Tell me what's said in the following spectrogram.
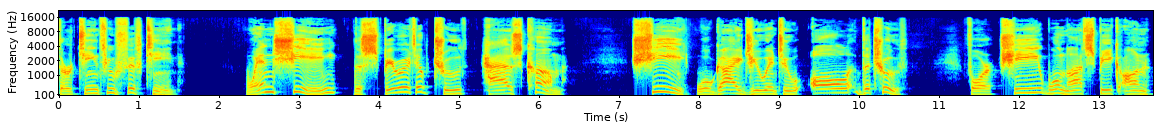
13 through 15, When she, the Spirit of truth, has come, she will guide you into all the truth, for she will not speak on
